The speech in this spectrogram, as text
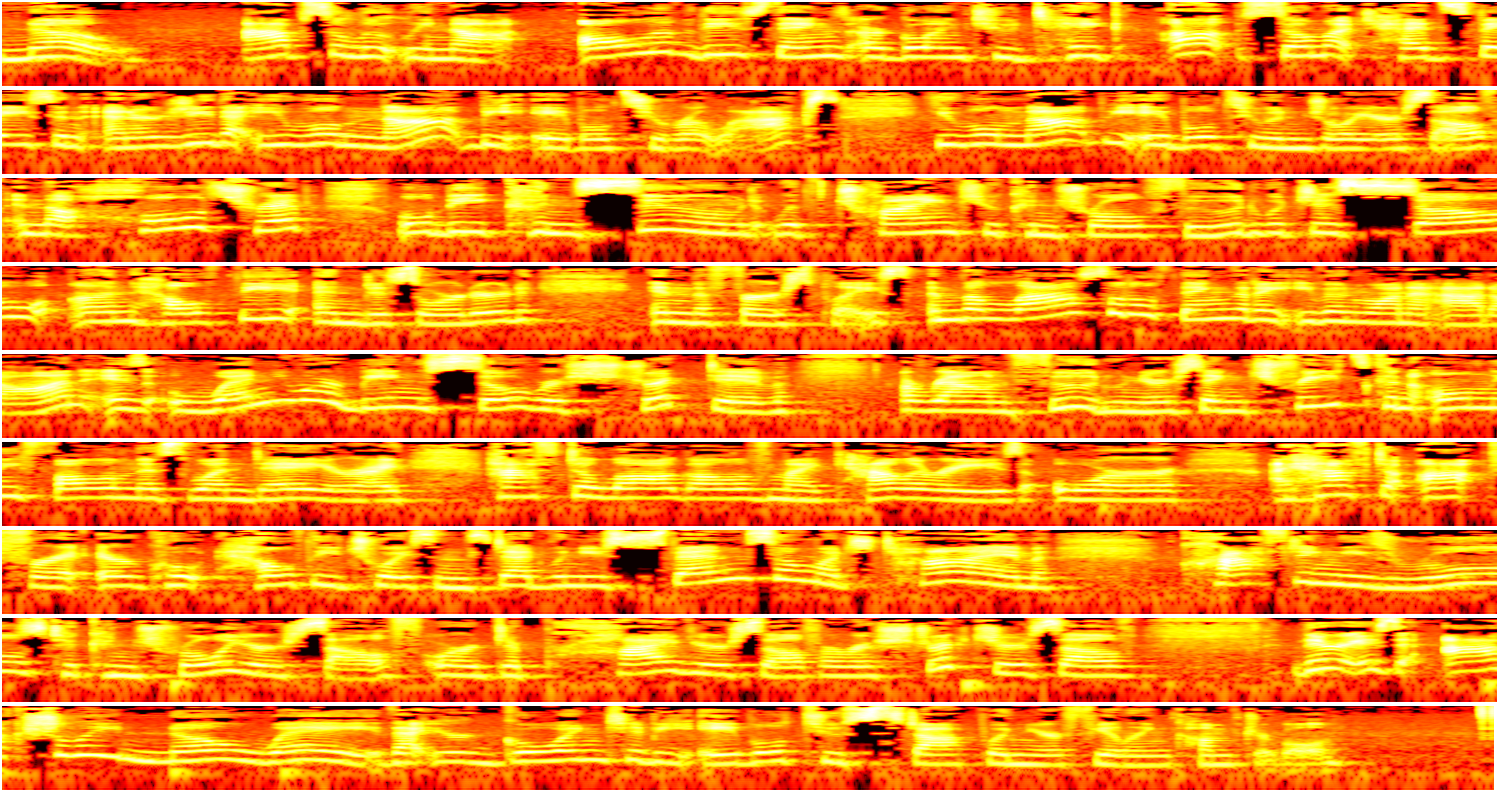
No, absolutely not all of these things are going to take up so much headspace and energy that you will not be able to relax. You will not be able to enjoy yourself. And the whole trip will be consumed with trying to control food, which is so unhealthy and disordered in the first place. And the last little thing that I even want to add on is when you are being so restrictive around food, when you're saying treats can only fall in this one day, or I have to log all of my calories, or I have to opt for an air quote healthy choice instead, when you spend so much time crafting these rules to control yourself or deprive yourself or restrict yourself, there is actually no way that you're going to be able to stop when you're feeling comfortable.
